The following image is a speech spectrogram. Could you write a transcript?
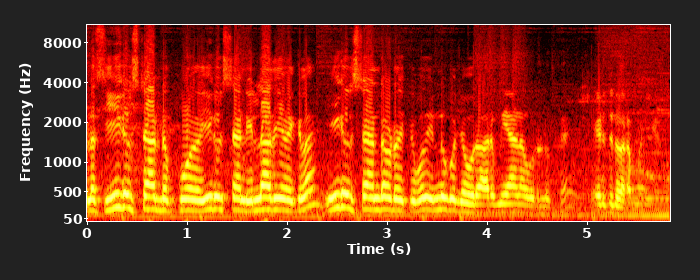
ப்ளஸ் ஈகிள் ஸ்டாண்டு போ ஈகிள் ஸ்டாண்ட் இல்லாதையும் வைக்கலாம். ஈகிள் ஸ்டாண்டோட வைக்கும்போது இன்னும் கொஞ்சம் ஒரு அருமையான ஒரு லுக்கை எடுத்துகிட்டு வர முடியும்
